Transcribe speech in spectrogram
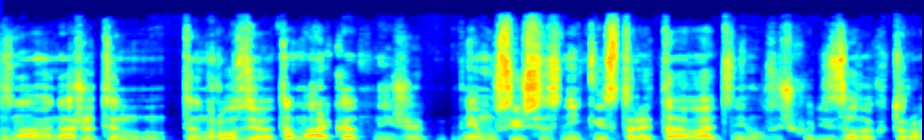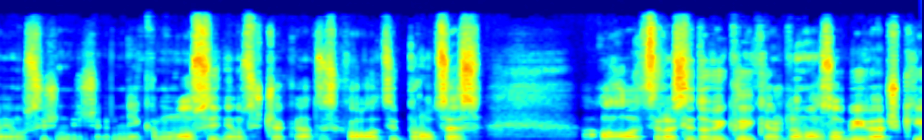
To znamená, že ten, ten rozdiel je tam markantný, že nemusíš sa s nikým stretávať, nemusíš chodiť za doktorom, nemusíš niekam nosiť, nemusíš čakať na ten schvalovací proces, ale celé si to vyklikáš doma z obývačky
